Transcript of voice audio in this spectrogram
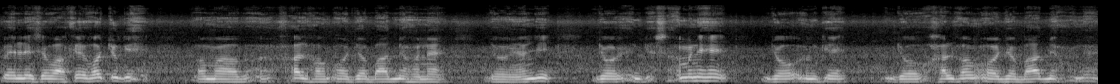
پہلے سے واقع ہو چکے ہیں۔ خلف اور جو بعد میں ہونا ہے، جو ہیں جی جو ان کے سامنے ہیں، جو ان کے جو خلفم اور جو بعد میں ہونا ہے،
